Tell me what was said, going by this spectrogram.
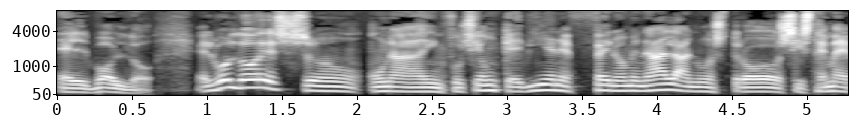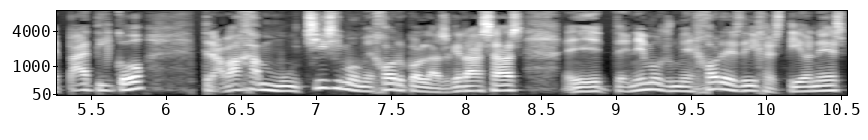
el boldo. El boldo es uh, una infusión que viene fenomenal a nuestro sistema hepático, trabaja muchísimo mejor con las grasas, eh, tenemos mejores digestiones.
